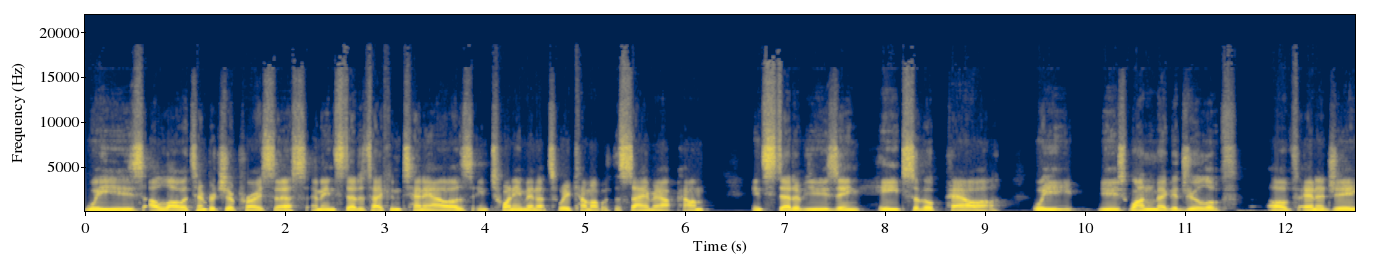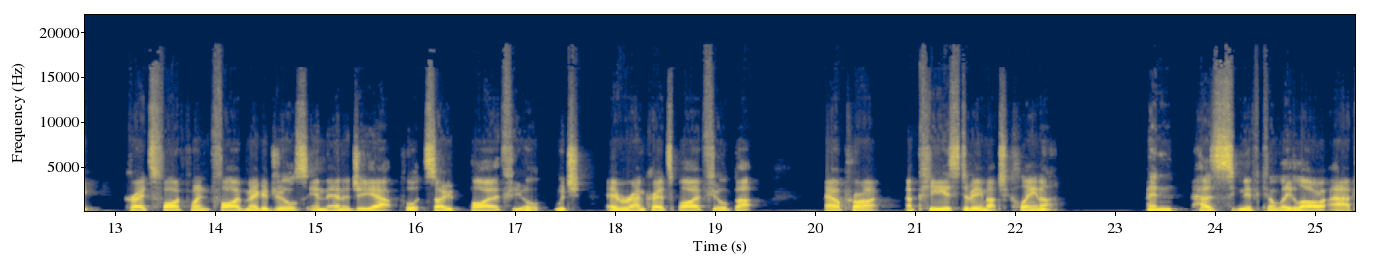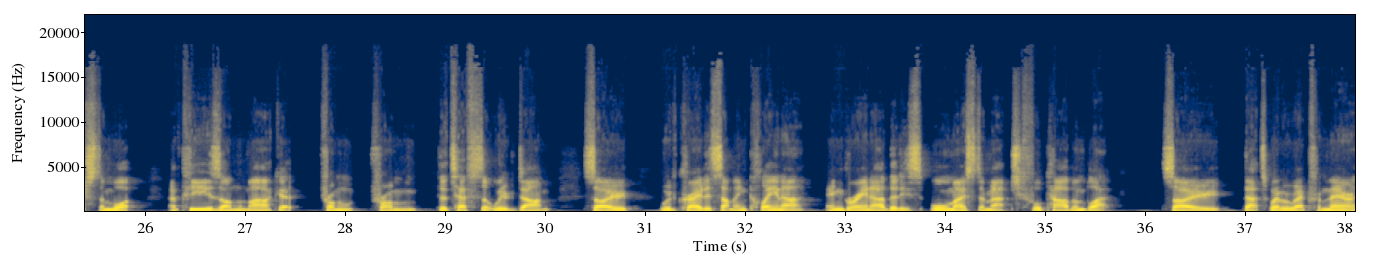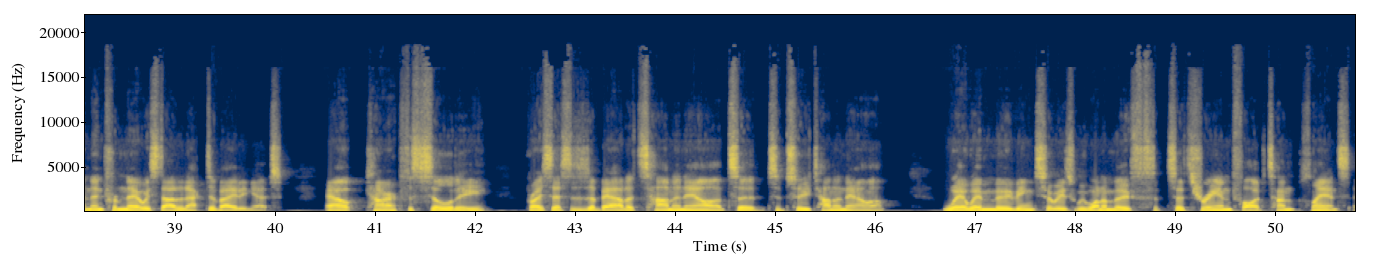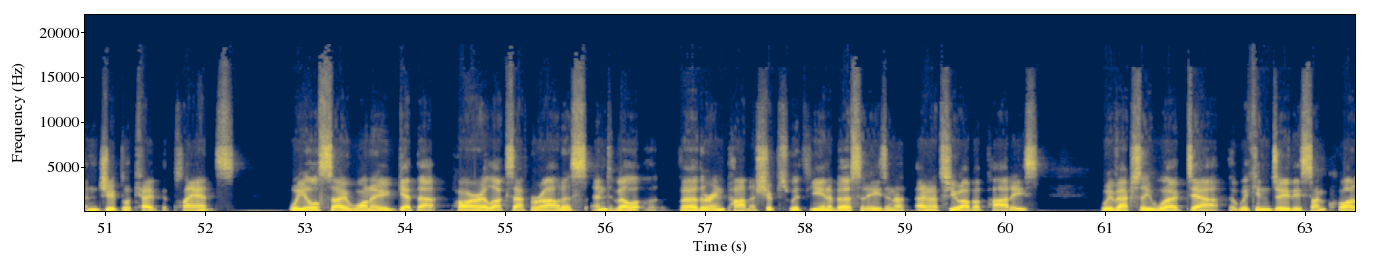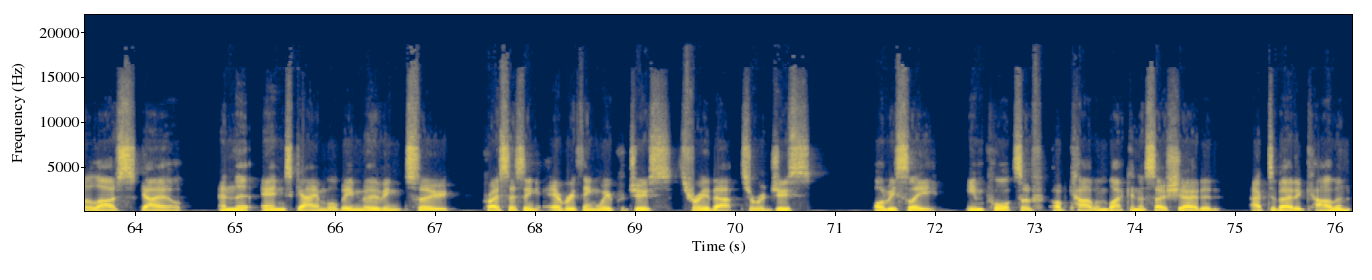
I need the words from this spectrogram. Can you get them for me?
we use a lower temperature process. And instead of taking 10 hours, in 20 minutes, we come up with the same outcome. Instead of using heaps of power, we use one megajoule of, of energy creates 5.5 megajoules in energy output, so biofuel, which everyone creates biofuel, but our product appears to be much cleaner and has significantly lower ash than what appears on the market from from the tests that we've done. So we've created something cleaner and greener that is almost a match for carbon black. So that's where we went from there. And then from there, we started activating it. Our current facility processes about a ton an hour to, to two ton an hour. Where we're moving to is we want to move to three and five ton plants and duplicate the plants. We also want to get that Pyrolux apparatus and develop further in partnerships with universities and a, and a few other parties. We've actually worked out that we can do this on quite a large scale. And the end game will be moving to processing everything we produce through that to reduce, obviously, imports of, of carbon black and associated activated carbon.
